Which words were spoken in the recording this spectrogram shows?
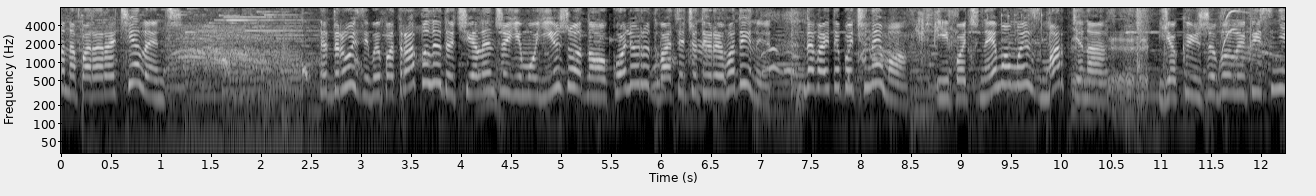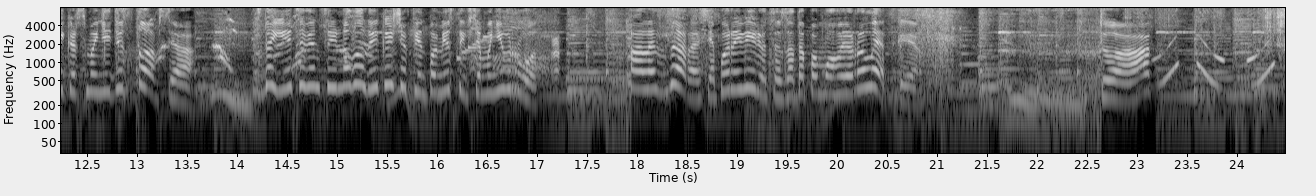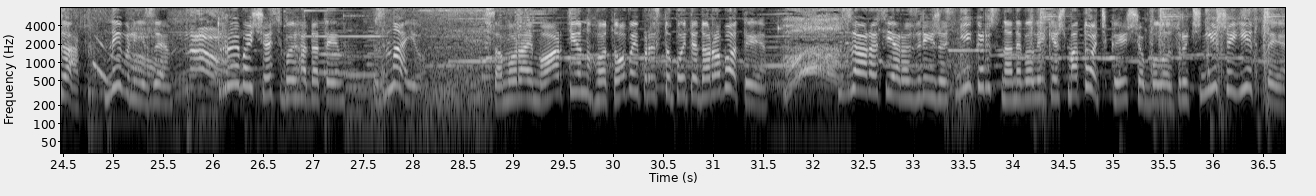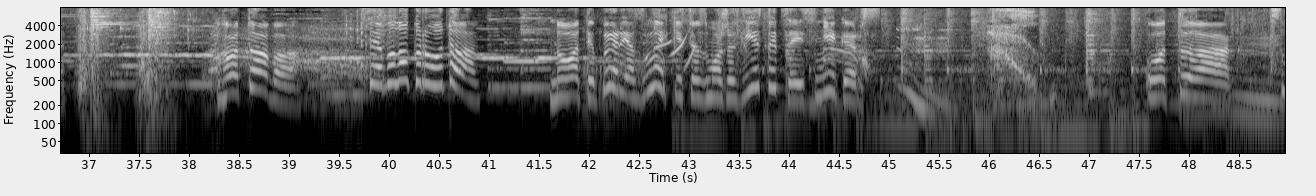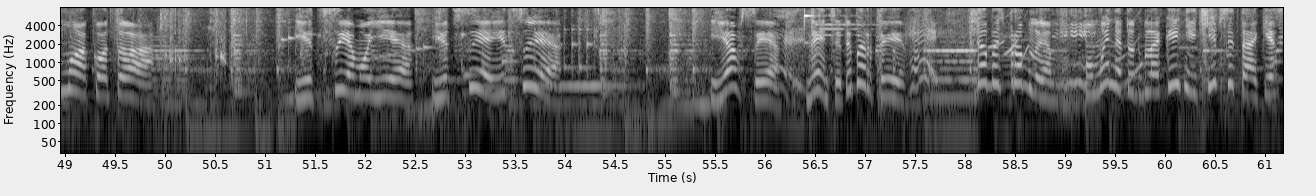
Ходімо на парара челендж. Друзі, ви потрапили до челенджу їмо їжу одного кольору 24 години. Давайте почнемо. І почнемо ми з Мартіна. Який же великий снікерс мені дістався. Здається, він сильно великий, щоб він помістився мені в рот. Але зараз я перевірю це за допомогою рулетки. Так. Так, не влізе. Треба щось вигадати. Знаю. Самурай Мартін готовий приступити до роботи. Зараз я розріжу снікерс на невеликі шматочки, щоб було зручніше їсти. Готово. Це було круто. Ну а тепер я з легкістю зможу з'їсти цей снікерс. Отак. Смакота. І це моє, і це, і це. Я все. Ненці, тепер ти. Та без проблем. У мене тут блакитні чіпси такіс.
